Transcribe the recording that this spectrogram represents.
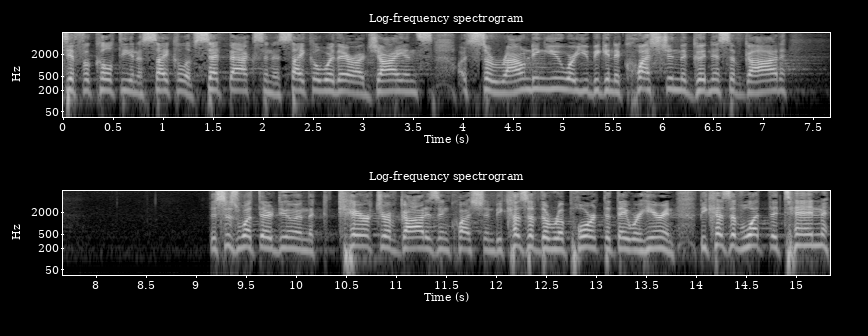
difficulty, in a cycle of setbacks, in a cycle where there are giants surrounding you, where you begin to question the goodness of God? This is what they're doing. The character of God is in question because of the report that they were hearing, because of what the 10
